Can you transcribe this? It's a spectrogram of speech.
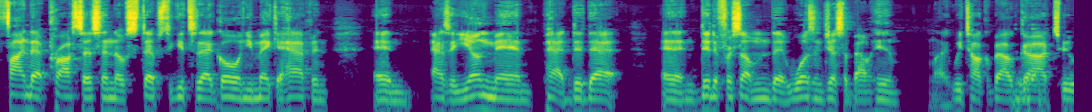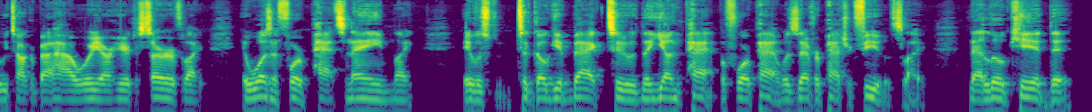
find that process and those steps to get to that goal and you make it happen. And as a young man, Pat did that and did it for something that wasn't just about him. Like we talk about yeah. God too. We talk about how we are here to serve. Like it wasn't for Pat's name. Like it was to go get back to the young Pat before Pat was ever Patrick Fields. Like that little kid that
